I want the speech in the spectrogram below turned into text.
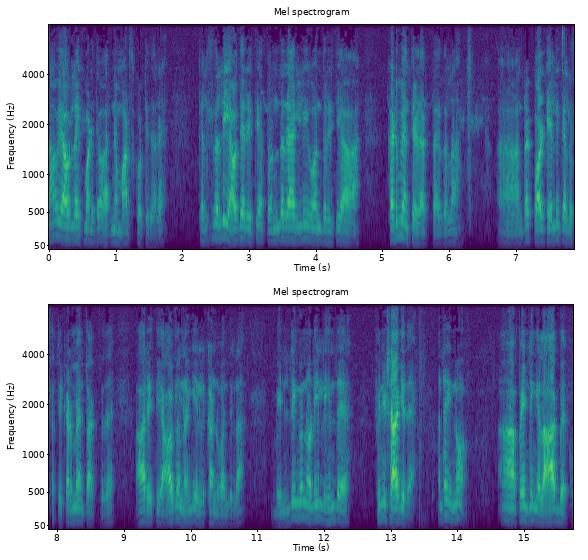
ನಾವು ಯಾವ ಲೈಕ್ ಮಾಡಿದ್ದೇವೆ ಅದನ್ನೇ ಮಾಡಿಸ್ಕೊಟ್ಟಿದ್ದಾರೆ. ಕೆಲಸದಲ್ಲಿ ಯಾವುದೇ ರೀತಿಯ ತೊಂದರೆ ಆಗಲಿ, ಒಂದು ರೀತಿಯ ಕಡಿಮೆ ಅಂತ ಆಗ್ತಾ ಇದಲ್ಲ ಅಂದರೆ ಕ್ವಾಲಿಟಿಯಲ್ಲಿ ಕೆಲವು ಸರ್ತಿ ಕಡಿಮೆ ಅಂತ ಆಗ್ತದೆ. ಆ ರೀತಿ ಯಾವುದೂ ನನಗೆ ಇಲ್ಲಿ ಕಂಡು ಬಂದಿಲ್ಲ. ಬಿಲ್ಡಿಂಗು ನೋಡಿ ಇಲ್ಲಿ ಹಿಂದೆ ಫಿನಿಶ್ ಆಗಿದೆ. ಅಂದರೆ ಇನ್ನೂ ಪೇಂಟಿಂಗ್ ಎಲ್ಲ ಆಗಬೇಕು.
